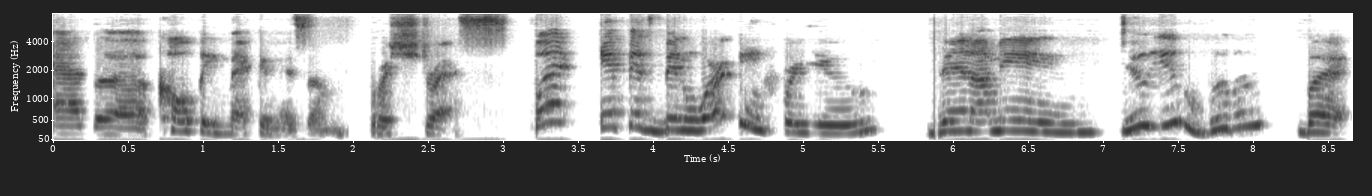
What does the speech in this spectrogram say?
as a coping mechanism for stress. But if it's been working for you, then I mean, do you, boo boo? But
